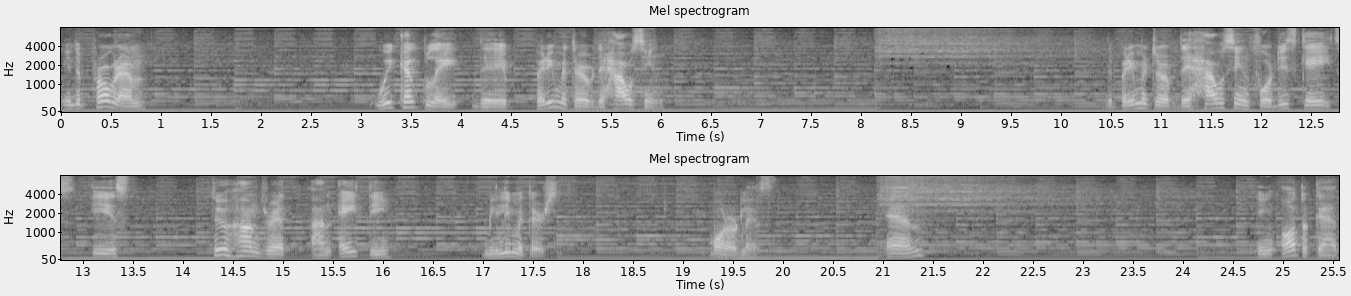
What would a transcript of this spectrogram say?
In the program, we calculate the perimeter of the housing. The perimeter of the housing for this case is 280 millimeters, more or less. And in AutoCAD,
